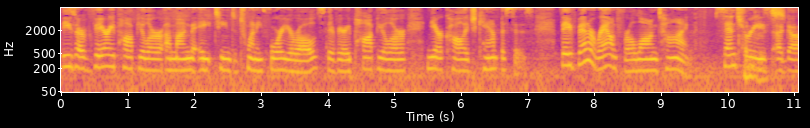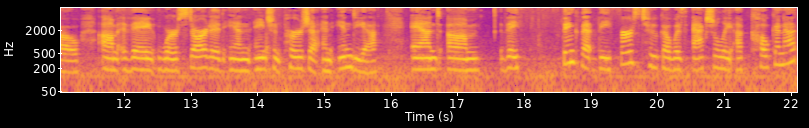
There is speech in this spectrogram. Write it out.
These are very popular among the 18 to 24 year olds. They're very popular near college campuses. They've been around for a long time centuries Hundreds. ago. Um, they were started in ancient Persia and India, and um, they think that the first hookah was actually a coconut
